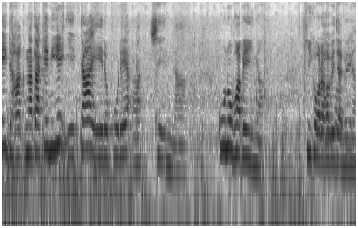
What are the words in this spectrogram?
এই ঢাকনাটাকে নিয়ে। এটা এর ওপরে আঁচছে না। কোনোভাবেই না। কি করা হবে জানি না।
